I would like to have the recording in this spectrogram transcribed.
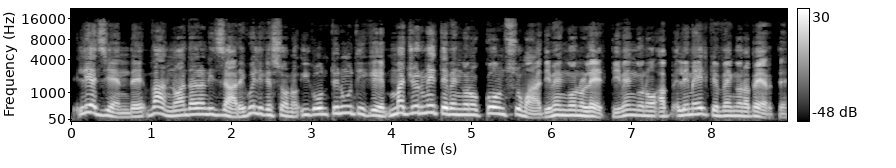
le aziende vanno ad analizzare quelli che sono i contenuti che maggiormente vengono consumati, vengono letti, vengono le mail che vengono aperte,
